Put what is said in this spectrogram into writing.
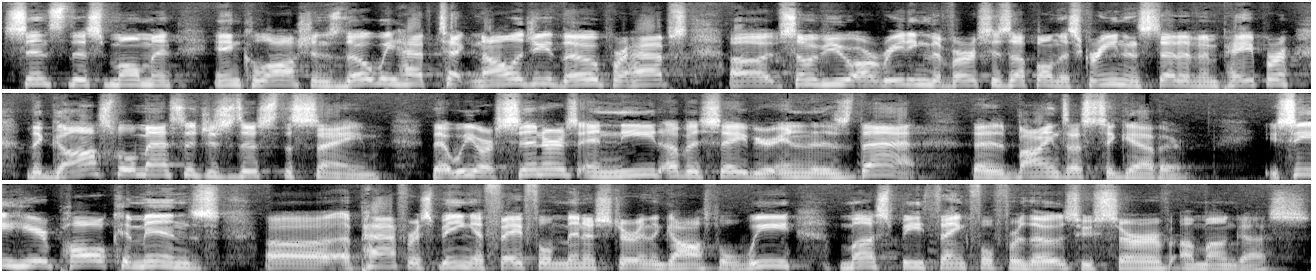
since this moment in Colossians. Though we have technology, though perhaps uh, some of you are reading the verses up on the screen instead of in paper, the gospel message is just the same that we are sinners in need of a Savior, and it is that that binds us together. You see here, Paul commends uh, Epaphras being a faithful minister in the gospel. We must be thankful for those who serve among us.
